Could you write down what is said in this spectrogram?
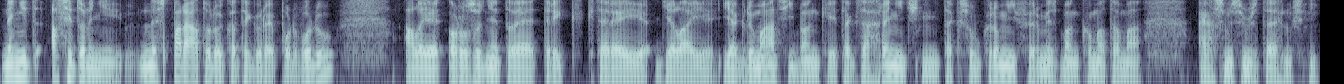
Není, asi to není, nespadá to do kategorie podvodu, ale rozhodně to je trik, který dělají jak domácí banky, tak zahraniční, tak soukromí firmy s bankomatama a já si myslím, že to je hnusný.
